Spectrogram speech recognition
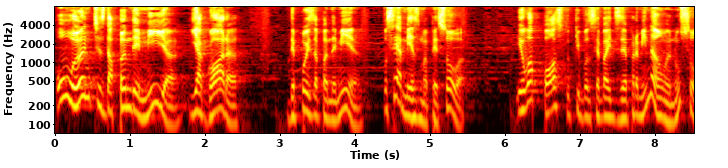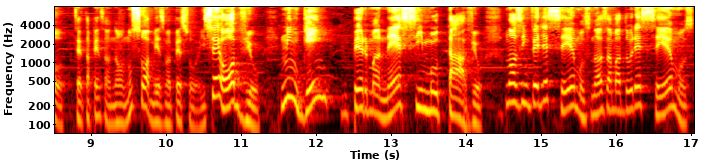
Ou antes da pandemia e agora, depois da pandemia? Você é a mesma pessoa? Eu aposto que você vai dizer para mim, não, eu não sou. Você tá pensando, não, eu não sou a mesma pessoa. Isso é óbvio. Ninguém permanece imutável. Nós envelhecemos, nós amadurecemos,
